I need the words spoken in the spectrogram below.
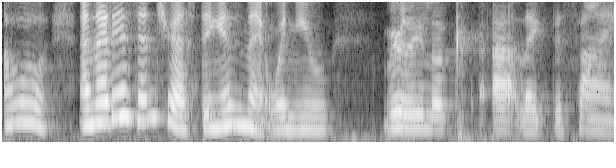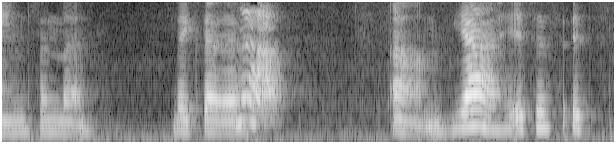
Oh, and that is interesting, isn't it? When you really look at like the signs and the like the Yeah. um yeah, it's just it's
